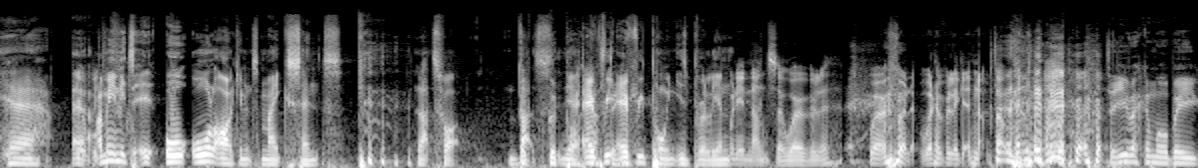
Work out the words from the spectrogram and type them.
Yeah, uh, I mean, it's it, all all arguments make sense. that's what. That's good yeah. Every every point is brilliant. we need an answer wherever Villa, where, when- whenever Villa get knocked out. So you reckon we'll be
